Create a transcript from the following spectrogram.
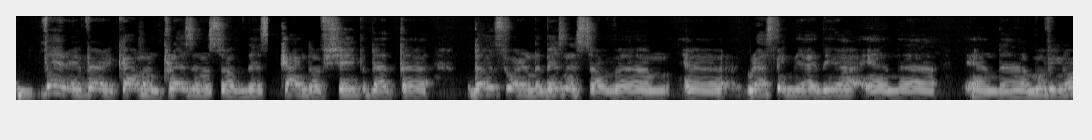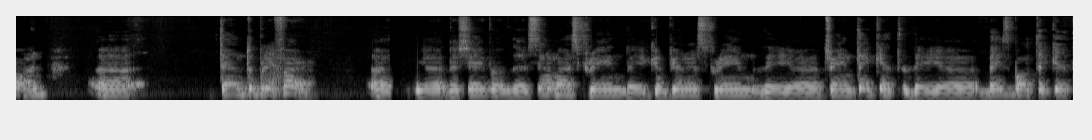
very very common presence of this kind of shape that uh, those who are in the business of um, grasping the idea and and moving on tend to prefer. Uh, the shape of the cinema screen, the computer screen, the uh, train ticket, the uh, baseball ticket,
